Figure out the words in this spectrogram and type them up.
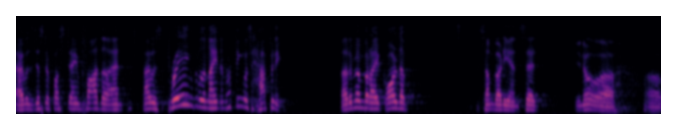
I was just a first time father and I was praying through the night and nothing was happening. I remember I called up somebody and said, you know, uh, uh,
